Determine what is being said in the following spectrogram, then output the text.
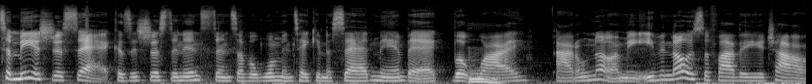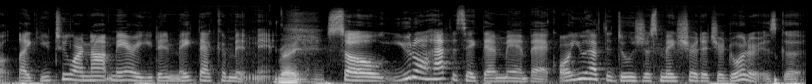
to me it's just sad because it's just an instance of a woman taking a sad man back but why i don't know i mean even though it's the father of your child like you two are not married you didn't make that commitment Right. Mm-hmm. so you don't have to take that man back all you have to do is just make sure that your daughter is good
